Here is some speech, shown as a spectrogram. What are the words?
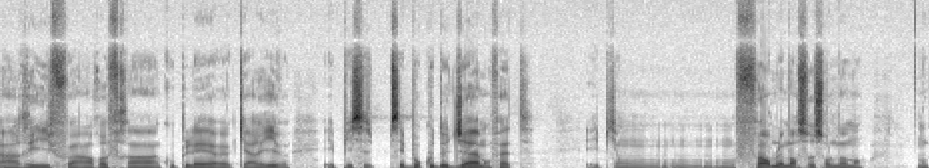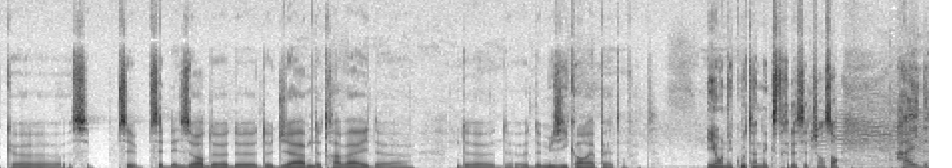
un, riff, un refrain, un couplet qui arrive, et puis c'est beaucoup de jam en fait. Et puis on, forme le morceau sur le moment. Donc euh, c'est des heures de, jam, de travail, de, de, musique en répète en fait. Et on écoute un extrait de cette chanson. Hide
